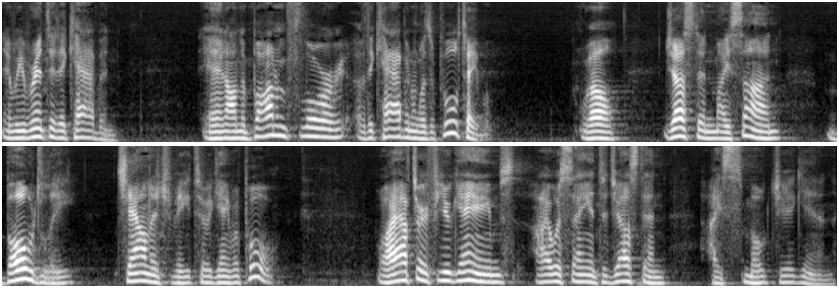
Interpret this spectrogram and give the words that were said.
And we rented a cabin. And on the bottom floor of the cabin was a pool table. Well, Justin, my son, boldly challenged me to a game of pool. Well, after a few games, I was saying to Justin, I smoked you again.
